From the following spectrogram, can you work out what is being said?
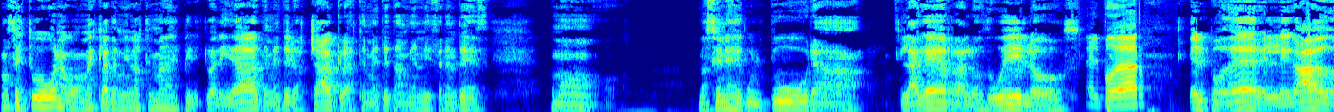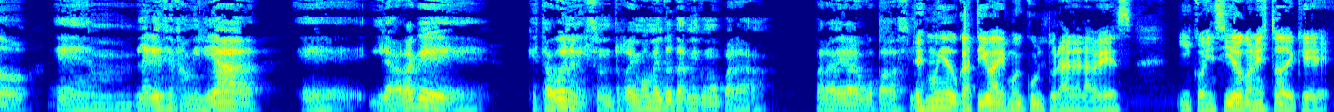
No sé, estuvo bueno como mezcla también los temas de espiritualidad, te mete los chakras, te mete también diferentes como nociones de cultura, la guerra, los duelos, El poder. el poder, el legado, eh, la herencia familiar. eh, y la verdad que, que está bueno y es un re momento también como para, para ver algo. Es muy educativa y muy cultural a la vez. Y coincido con esto de que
